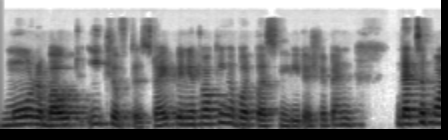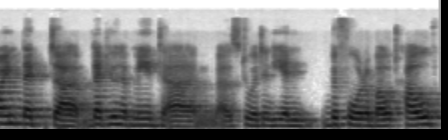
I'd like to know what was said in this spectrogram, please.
more about each of this, right? When you're talking about personal leadership, and that's a point that uh, that you have made, um, uh, Stuart and Ian, before about how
